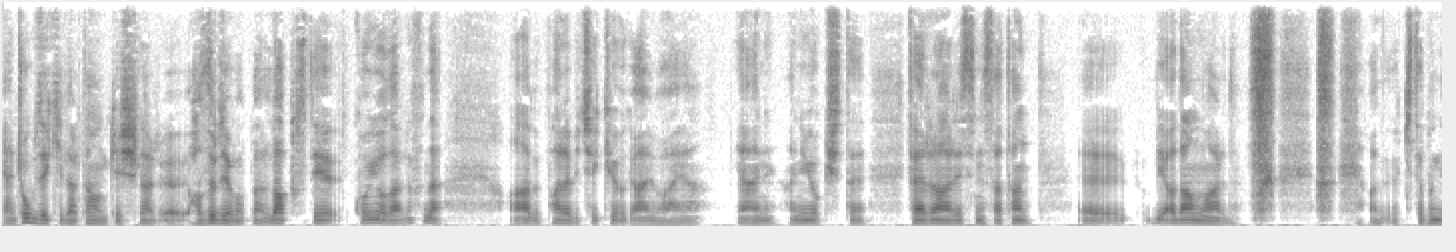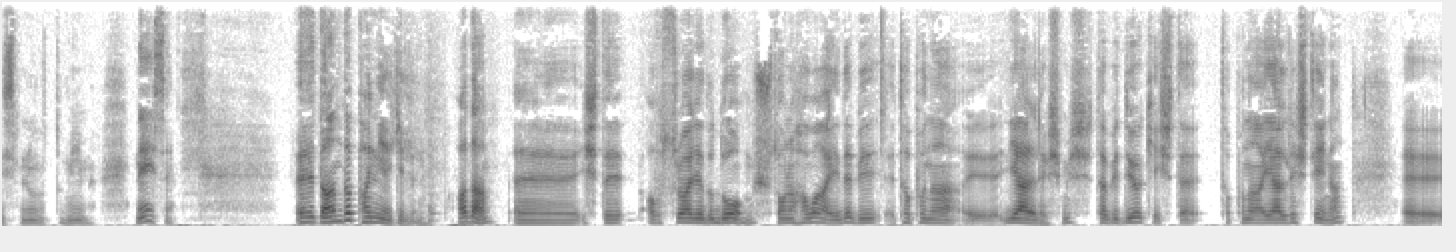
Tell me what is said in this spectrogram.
Yani çok zekiler tamam keşişler e, hazır cevaplar laps diye koyuyorlar lafı da abi para bir çekiyor galiba ya. Yani hani yok işte Ferrari'sini satan e, bir adam vardı. Kitabın ismini unuttum iyi mi? Neyse. E, Danda Pani'ye gelelim. Adam e, işte Avustralya'da doğmuş. Sonra Hawaii'de bir tapınağa e, yerleşmiş. Tabi diyor ki işte tapınağa yerleştiğin an e,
